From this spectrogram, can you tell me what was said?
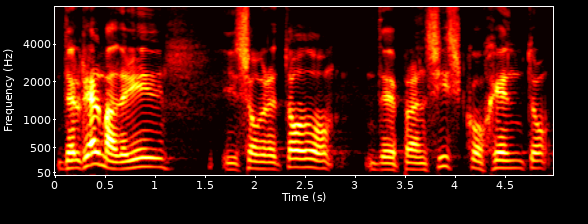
del Real Madrid y sobre todo de Francisco Gento,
